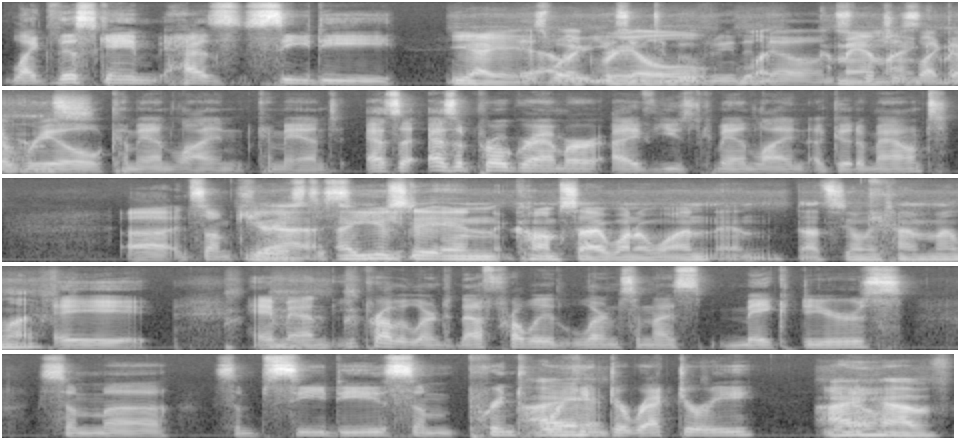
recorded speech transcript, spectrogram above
Like this game has CD Yeah, yeah, yeah. is what like you're using real, to move between the like, nodes, which is like a real command line command. As a as a programmer, I've used command line a good amount, uh, and so I'm curious Yeah, to see. I used it in CompSci 101, and that's the only time in my life. Hey, hey, man, you probably learned enough. Probably learned some nice make deers, some uh, some CDs, some print I- working directory. I know? have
